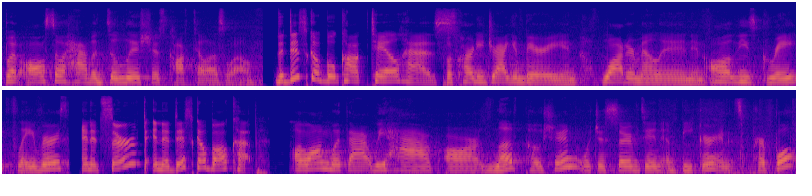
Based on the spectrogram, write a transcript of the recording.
but also have a delicious cocktail as well. The Disco Bowl cocktail has Bacardi Dragonberry and watermelon and all these great flavors. And it's served in a disco ball cup. Along with that, we have our Love Potion, which is served in a beaker and it's purple.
